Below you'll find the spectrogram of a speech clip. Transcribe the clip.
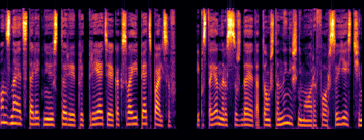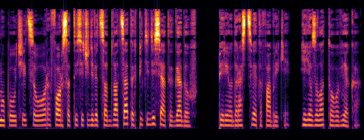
Он знает столетнюю историю предприятия как свои пять пальцев и постоянно рассуждает о том, что нынешнему Орефорсу есть чему поучиться у Орефорса 1920-50-х годов, периода расцвета фабрики, ее золотого века.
